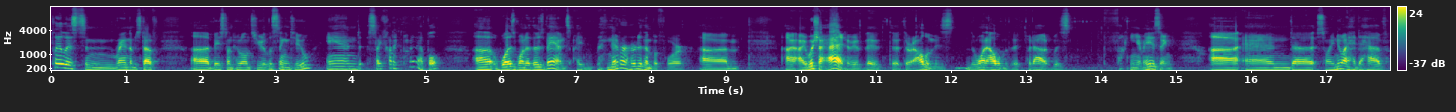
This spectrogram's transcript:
playlists and random stuff uh, based on who else you're listening to. And Psychotic Pineapple uh, was one of those bands. I never heard of them before. Um, I, I wish I had. I mean, the, the, their album is the one album that they put out was fucking amazing, uh, and uh, so I knew I had to have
